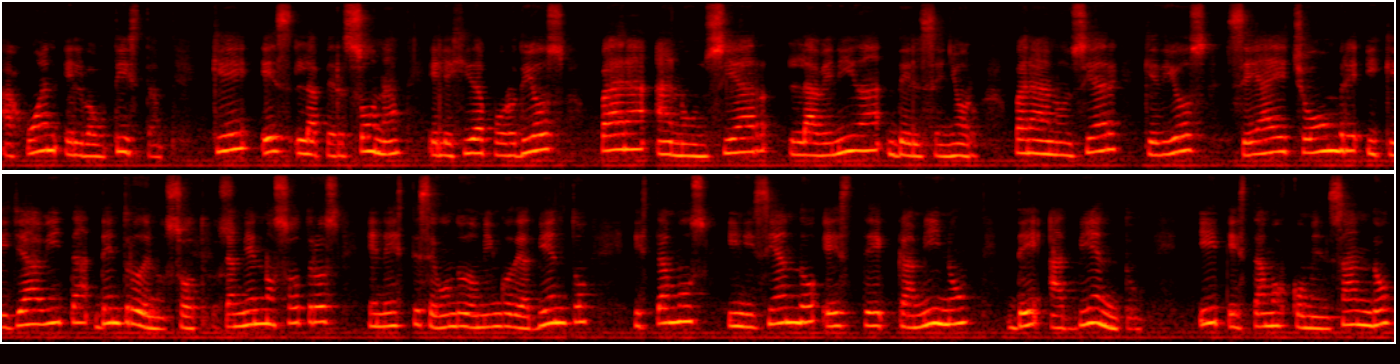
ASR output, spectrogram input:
a Juan el Bautista, que es la persona elegida por Dios para anunciar la venida del Señor, para anunciar que Dios se ha hecho hombre y que ya habita dentro de nosotros. También nosotros en este segundo domingo de Adviento estamos iniciando este camino de Adviento y estamos comenzando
